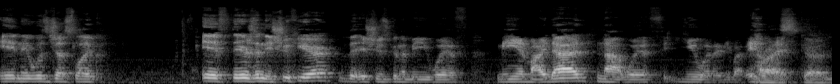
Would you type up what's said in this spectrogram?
and it was just like, if there's an issue here, the issue is gonna be with me and my dad, not with you and anybody else. Right. Good.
